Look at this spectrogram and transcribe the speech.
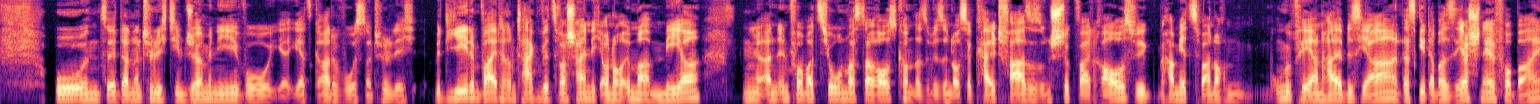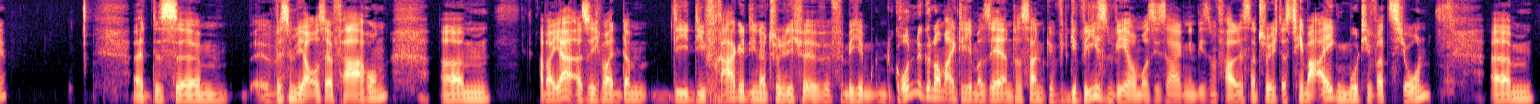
Und äh, dann natürlich Team Germany, wo jetzt gerade, wo es natürlich mit jedem weiteren Tag wird es wahrscheinlich auch noch immer mehr äh, an Informationen, was da rauskommt. Also wir sind aus der Kaltphase so ein Stück weit raus. Wir haben jetzt zwar noch ein, ungefähr ein halbes Jahr, das geht aber sehr schnell vorbei. Äh, das ähm, wissen wir aus Erfahrung. Ähm, aber ja, also ich meine, die, die Frage, die natürlich für, für mich im Grunde genommen eigentlich immer sehr interessant ge gewesen wäre, muss ich sagen, in diesem Fall, ist natürlich das Thema Eigenmotivation. Ähm,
